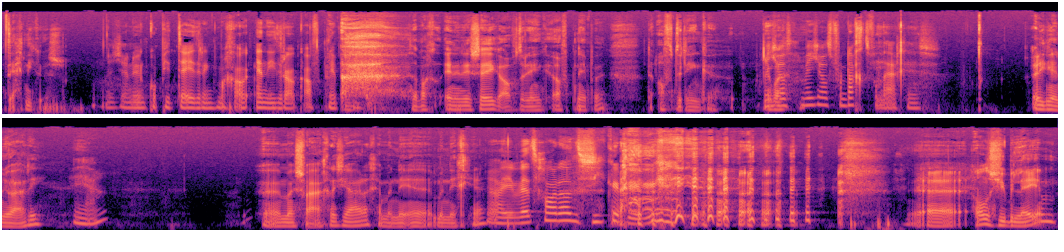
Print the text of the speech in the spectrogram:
technicus. Dat je nu een kopje thee drinkt, mag ook Andy er ook afknippen. Dat mag Andy er zeker afdrinken, afknippen. De afdrinken. weet, je wat, weet je wat het vandaag is? 1 januari. Ja. Eh, mijn zwager is jarig en mijn, eh, mijn nichtje. Nou, je bent gewoon aan het zieken nu. Eh, ons jubileum.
